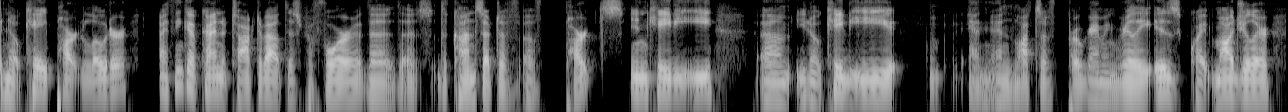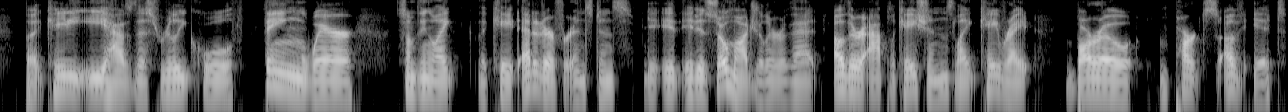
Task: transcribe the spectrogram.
no, K part loader. I think I've kind of talked about this before, the the, the concept of, of parts in KDE. Um, you know, KDE and and lots of programming really is quite modular, but KDE has this really cool thing where something like the Kate editor, for instance, it, it is so modular that other applications like KWrite borrow parts of it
